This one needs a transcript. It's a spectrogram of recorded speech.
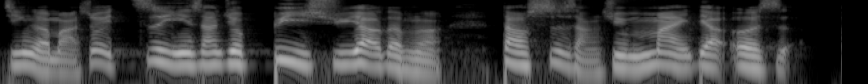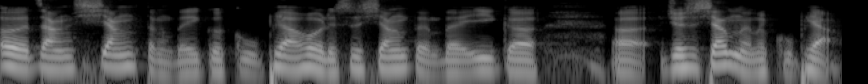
金额嘛，所以自营商就必须要到什么到市场去卖掉二十二张相等的一个股票，或者是相等的一个呃，就是相等的股票，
